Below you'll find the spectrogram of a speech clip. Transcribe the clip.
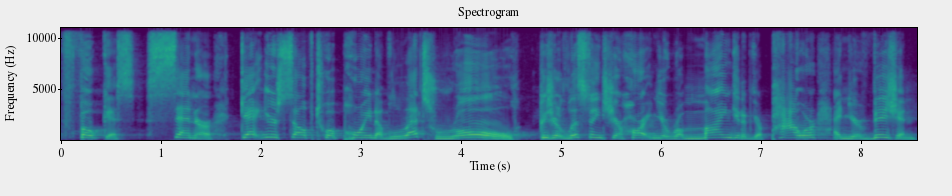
focus, center, get yourself to a point of let's roll because you're listening to your heart and you're reminded of your power and your vision.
